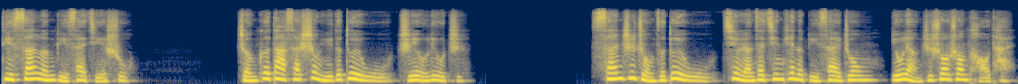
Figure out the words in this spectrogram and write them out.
第三轮比赛结束，整个大赛剩余的队伍只有六支。三支种子队伍竟然在今天的比赛中有两支双双淘汰，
